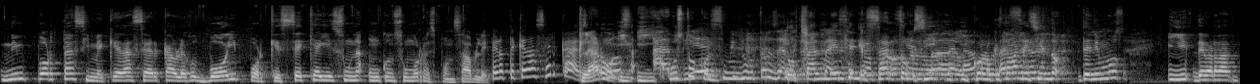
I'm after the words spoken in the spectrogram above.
no importa si me queda cerca o lejos, voy porque sé que ahí es una, un consumo responsable. Pero te queda cerca. Claro, y, y, justo a 10 con minutos del totalmente, exacto, sí, y con lo que estaban diciendo, tenemos y de verdad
